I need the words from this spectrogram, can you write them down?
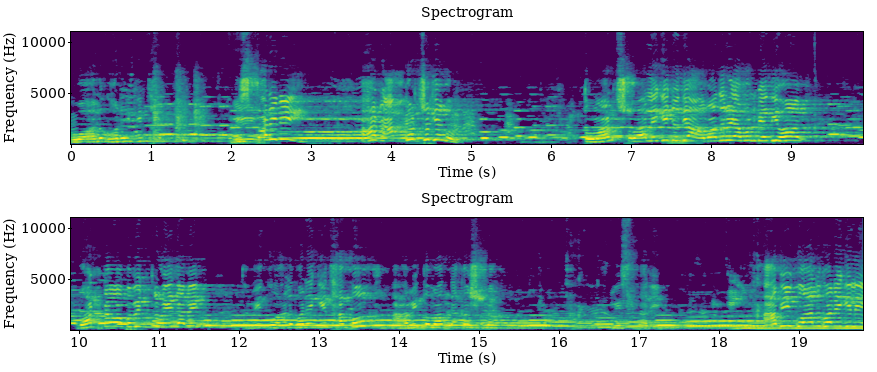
গোয়াল ঘরে গিয়ে থাকো। আর রাগ করছ কেন? তোমার ছোঁয়া লেগে যদি আমাদেরও এমন ব্যাধি হয় ঘরটাও অপবিত্র হয়ে যাবে। তুমি গোয়াল ঘরে গিয়ে থাকো, আমি তোমার দেখাশোনা আমি গোয়াল ঘরে গেলে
